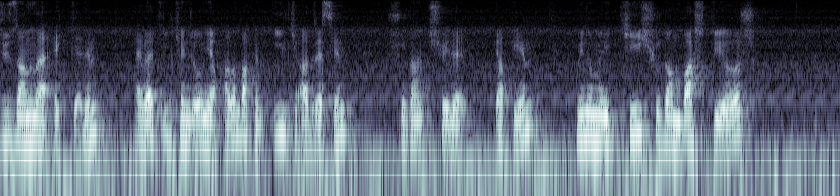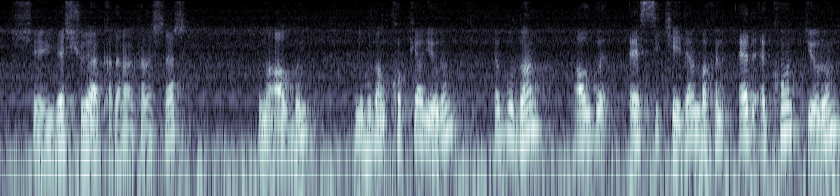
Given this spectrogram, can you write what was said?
cüzdanına ekleyelim. Evet ilk önce onu yapalım. Bakın ilk adresin şuradan şöyle yapayım. Mnemonic key şuradan başlıyor. Şöyle şuraya kadar arkadaşlar. Bunu aldım. Bunu buradan kopyalıyorum ve buradan Algo SDK'den bakın add account diyorum.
